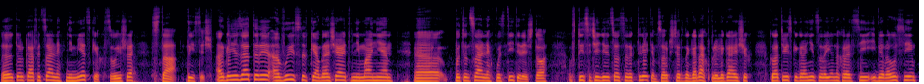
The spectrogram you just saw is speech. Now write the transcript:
э, только официальных немецких свыше 100 тысяч. Организаторы выставки обращают внимание э, потенциальных посетителей, что в 1943-44 годах в прилегающих к латвийской границе районах России и Белоруссии –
